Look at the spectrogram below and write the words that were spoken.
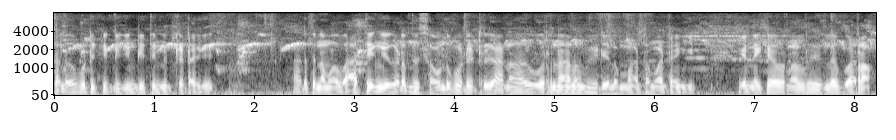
தழுவை போட்டு கிண்டி கிண்டி தின்னுட்டாக்கு அடுத்து நம்ம வாத்து எங்கேயோ கிடந்து சவுண்டு போட்டுட்ருக்கு ஆனால் அது ஒரு நாளும் வீடியோவில் மாட்ட மாட்டேங்கி. என்றைக்கா ஒரு நாள் இதில் வரோம்.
